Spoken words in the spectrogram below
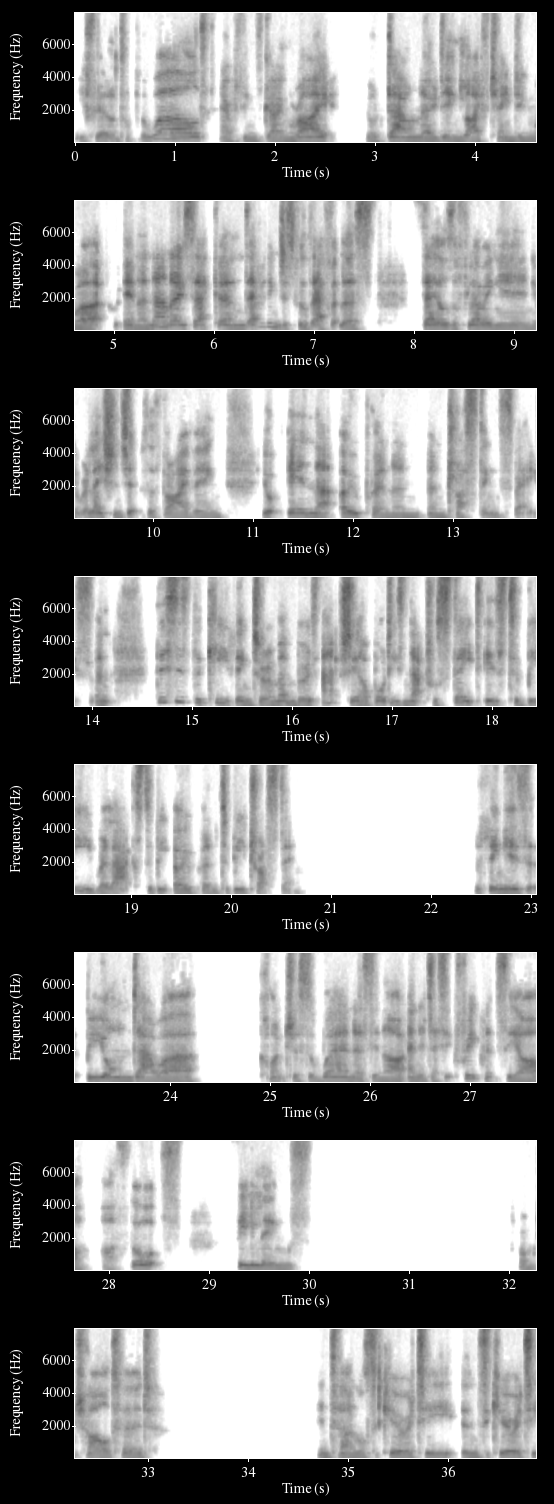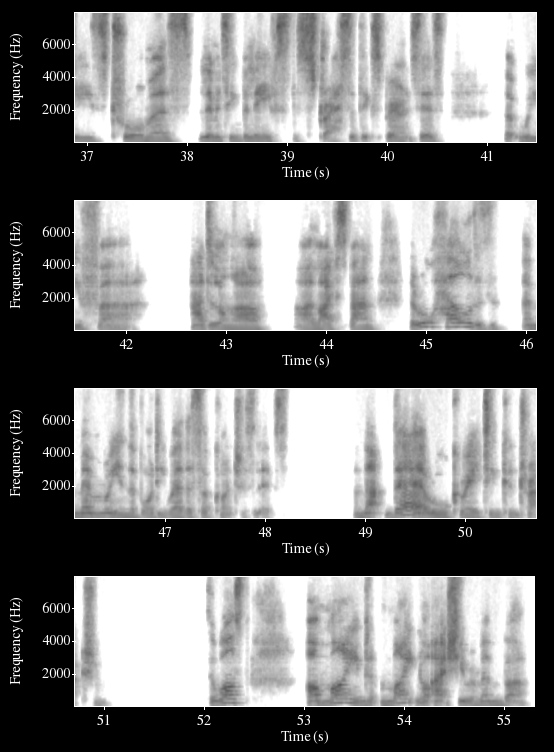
You feel on top of the world, everything's going right, you're downloading life changing work in a nanosecond, everything just feels effortless sales are flowing in, your relationships are thriving, you're in that open and, and trusting space. And this is the key thing to remember is actually our body's natural state is to be relaxed, to be open, to be trusting. The thing is that beyond our conscious awareness in our energetic frequency, our, our thoughts, feelings from childhood, internal security, insecurities, traumas, limiting beliefs, the stress of the experiences that we've uh, had along our, our lifespan, they're all held as a memory in the body where the subconscious lives. And that they're all creating contraction. So, whilst our mind might not actually remember,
